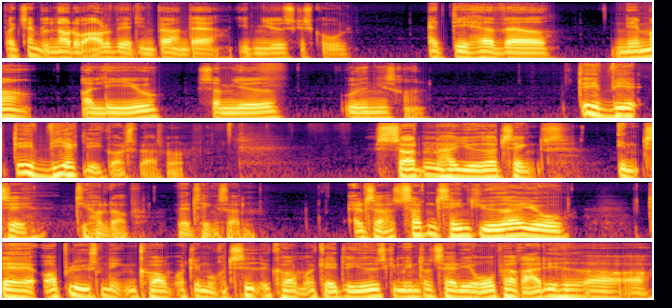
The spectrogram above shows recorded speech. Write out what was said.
for eksempel når du afleverer dine børn der i den jødiske skole, at det havde været nemmere at leve som jøde uden Israel? Det er, vir- det er virkelig et godt spørgsmål. Sådan har jøder tænkt, indtil de holdt op med at tænke sådan. Altså, sådan tænkte jøder jo da oplysningen kom, og demokratiet kom, og gav det jødiske mindretal i Europa rettigheder og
